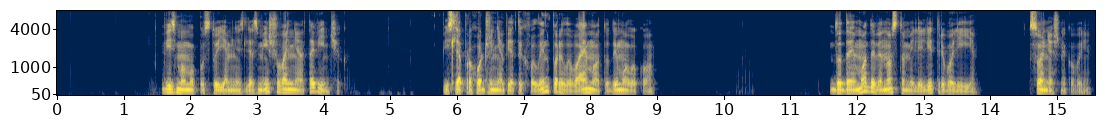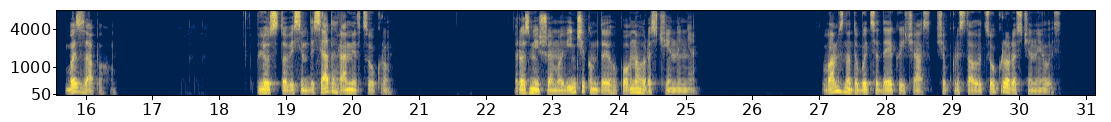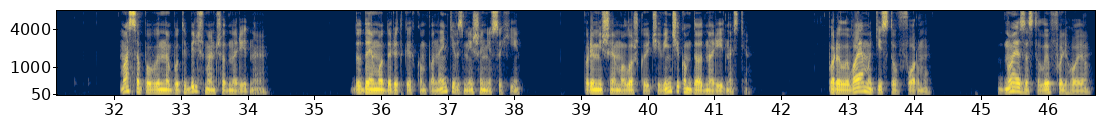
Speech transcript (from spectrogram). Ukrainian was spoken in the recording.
Візьмемо пусту ємність для змішування та вінчик. Після проходження 5 хвилин переливаємо туди молоко. Додаємо 90 мл олії соняшникової без запаху. Плюс 180 г цукру. Розмішуємо вінчиком до його повного розчинення. Вам знадобиться деякий час, щоб кристали цукру розчинились. Маса повинна бути більш-менш однорідною. Додаємо до рідких компонентів змішані сухі. Перемішуємо ложкою чи вінчиком до однорідності. Переливаємо тісто в форму. Дно я застелив фольгою.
